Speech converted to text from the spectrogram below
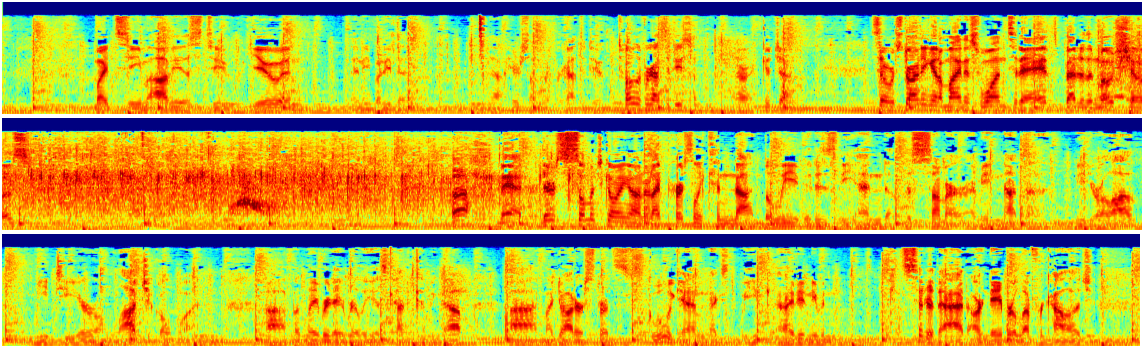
might seem obvious to you and anybody that. Oh, here's something I forgot to do. Totally forgot to do something. All right, good job. So we're starting at a minus one today. It's better than most shows. Ah, man, there's so much going on, and I personally cannot believe it is the end of the summer. I mean, not the meteorolo- meteorological one, uh, but Labor Day really is kind of coming up. Uh, my daughter starts school again next week. I didn't even consider that. Our neighbor left for college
